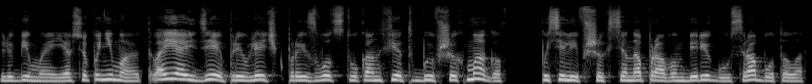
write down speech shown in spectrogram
Любимая, я все понимаю. Твоя идея привлечь к производству конфет бывших магов, поселившихся на правом берегу, сработала.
